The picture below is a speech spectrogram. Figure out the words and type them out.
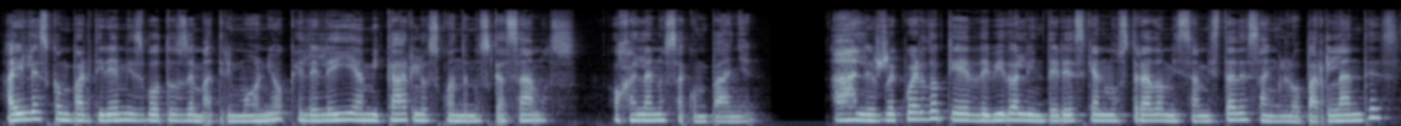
Ahí les compartiré mis votos de matrimonio que le leí a mi Carlos cuando nos casamos. Ojalá nos acompañen. Ah, les recuerdo que debido al interés que han mostrado mis amistades angloparlantes,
